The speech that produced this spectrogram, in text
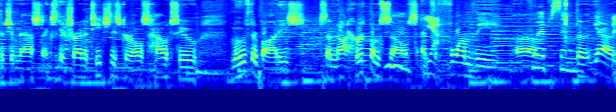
the gymnastics. They're trying to teach these girls how to move their bodies to not hurt themselves and Yeah. perform the uh, Flips and the yeah The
